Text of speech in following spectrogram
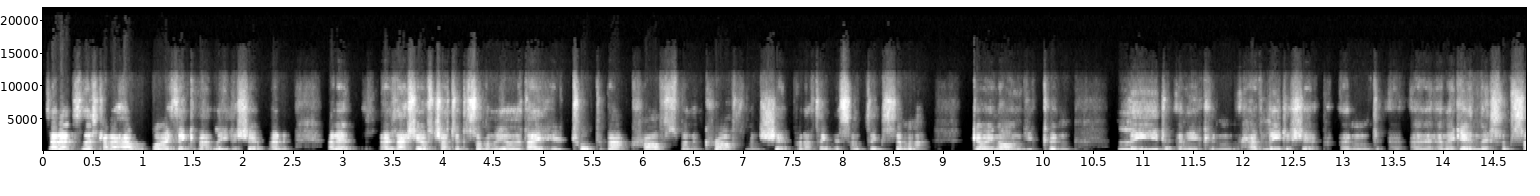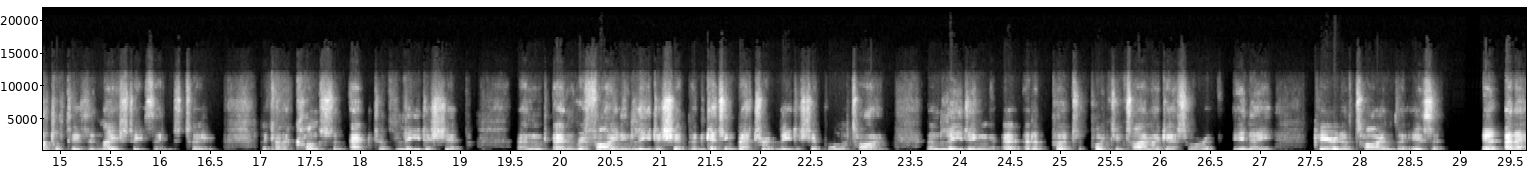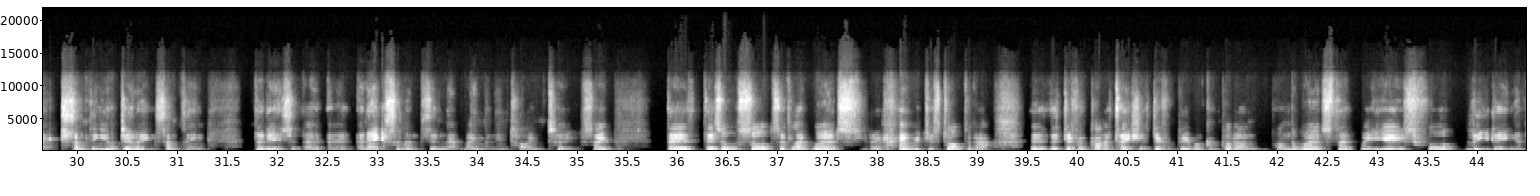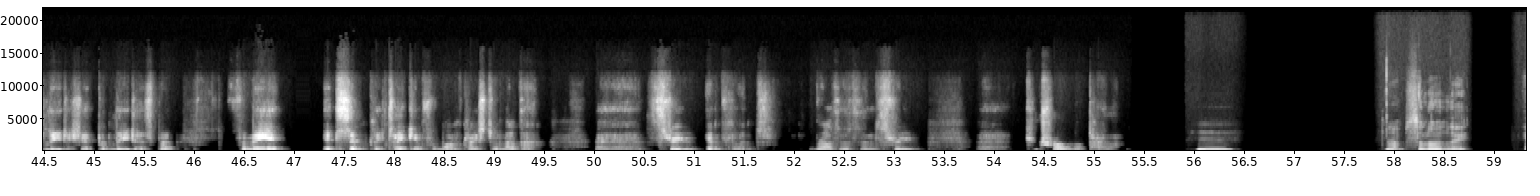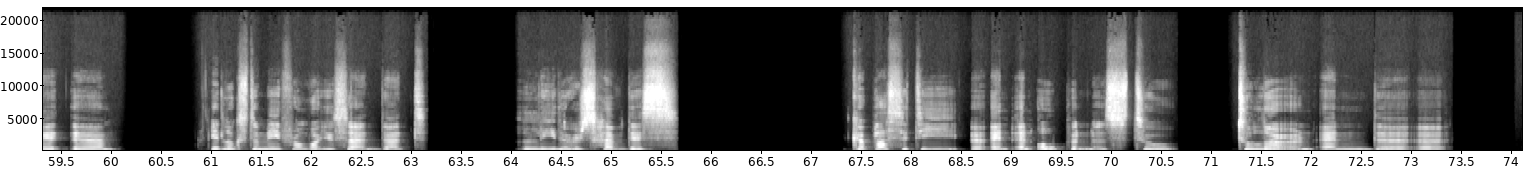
so that's that's kind of how what I think about leadership. And and it, as actually I was chatting to someone the other day who talked about craftsman and craftsmanship, and I think there's something similar going on. You can lead and you can have leadership, and uh, and again, there's some subtleties in those two things too. The kind of constant act of leadership and and refining leadership and getting better at leadership all the time and leading at, at a point in time, I guess, or in a period of time that is an act, something you're doing, something that is a, a, an excellence in that moment in time too. So there's there's all sorts of like words you know we just talked about the, the, different connotations different people can put on on the words that we use for leading and leadership and leaders but for me it, it's simply taking from one place to another uh, through influence rather than through uh, control or power mm. absolutely it um, it looks to me from what you said that leaders have this capacity uh, and, and openness to to learn and uh, uh,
